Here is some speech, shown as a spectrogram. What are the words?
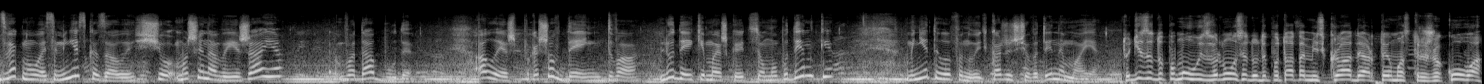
Звернулися, мені сказали, що машина виїжджає, вода буде. Але ж пройшов день-два. Люди, які мешкають в цьому будинку, мені телефонують, кажуть, що води немає. Тоді за допомогою звернулися до депутата міськради Артема Стрижакова.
